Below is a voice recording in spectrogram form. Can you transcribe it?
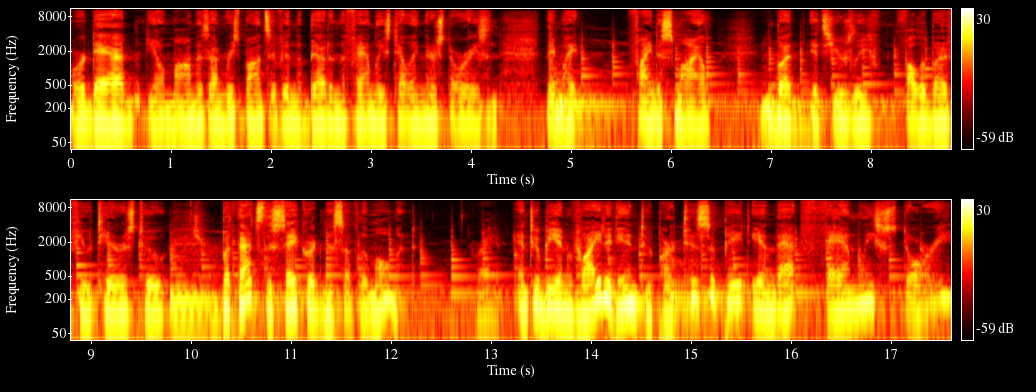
or dad. You know, mom is unresponsive in the bed and the family's telling their stories, and they might find a smile, mm-hmm. but it's usually followed by a few tears too. Sure. But that's the sacredness of the moment. Right. And to be invited in to participate in that family story,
